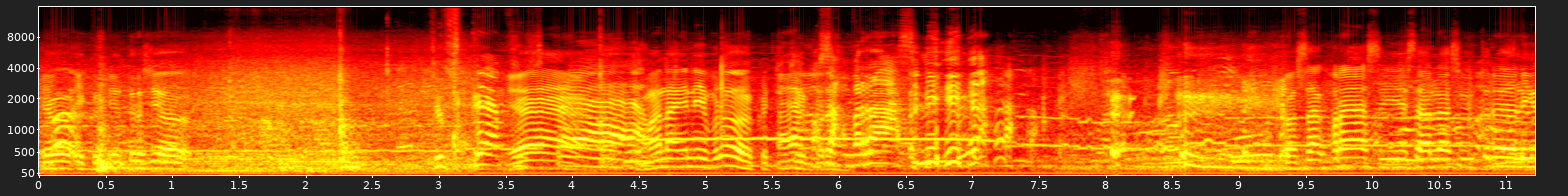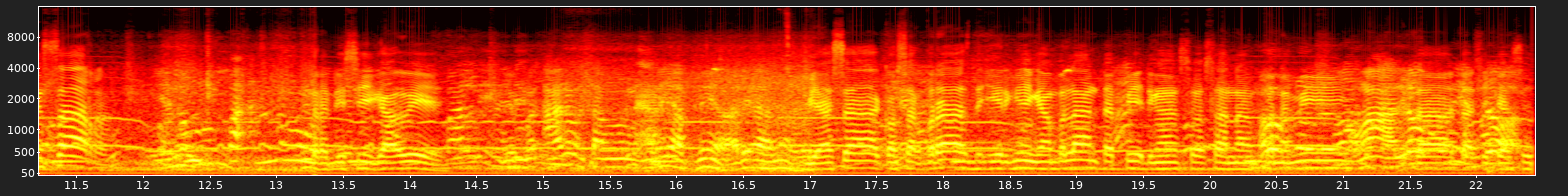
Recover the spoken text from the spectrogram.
Yuk ikutin terus yuk Subscribe, Ya, subscribe. mana ini bro? Eh, kosak beras beras nih. Kosak beras di Salah Sutra Lingsar Tradisi gawe Biasa kosak beras diiringi gamelan tapi dengan suasana pandemi kita tak dikasih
